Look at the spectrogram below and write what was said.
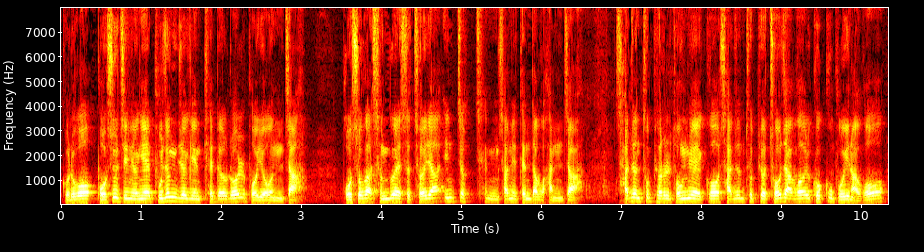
그리고 보수 진영의 부정적인 태도를 보여온 자, 보수가 선거에서 져야 인적 생산이 된다고 한 자, 사전 투표를 독려했고 사전 투표 조작을 극구 부인하고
